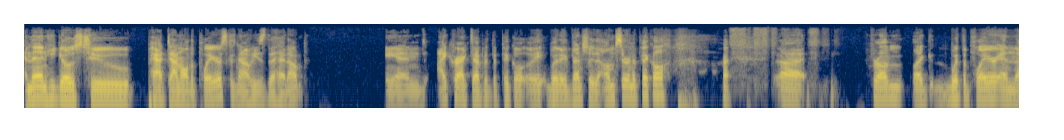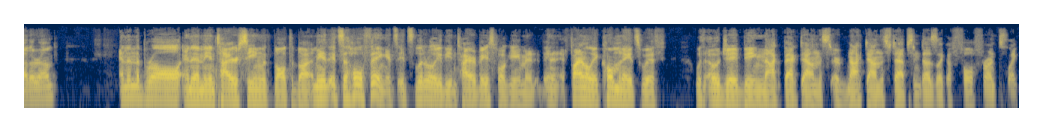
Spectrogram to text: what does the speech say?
and then he goes to pat down all the players because now he's the head ump. And I cracked up at the pickle when eventually the umps are in a pickle. uh, from like with the player and another ump, and then the brawl, and then the entire scene with Montalban. I mean, it's the whole thing. It's it's literally the entire baseball game, and, and it finally it culminates with with OJ being knocked back down the or knocked down the steps and does like a full front like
